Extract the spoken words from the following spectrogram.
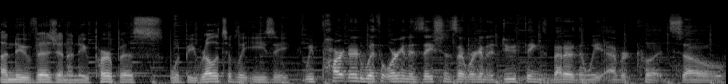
a new vision, a new purpose would be relatively easy. We partnered with organizations that were going to do things better than we ever could. So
